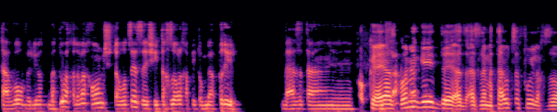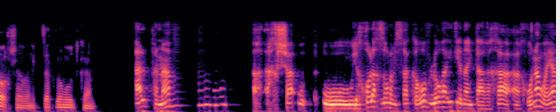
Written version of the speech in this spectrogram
תעבור ולהיות בטוח. הדבר האחרון שאתה רוצה זה שהיא תחזור לך פתאום באפריל. ואז אתה... אוקיי, אז בוא נגיד, אז, אז למתי הוא צפוי לחזור עכשיו? אני קצת לא מעודכן. על פניו, עכשיו, הוא, הוא יכול לחזור למשחק קרוב, לא ראיתי עדיין את ההערכה האחרונה, הוא היה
